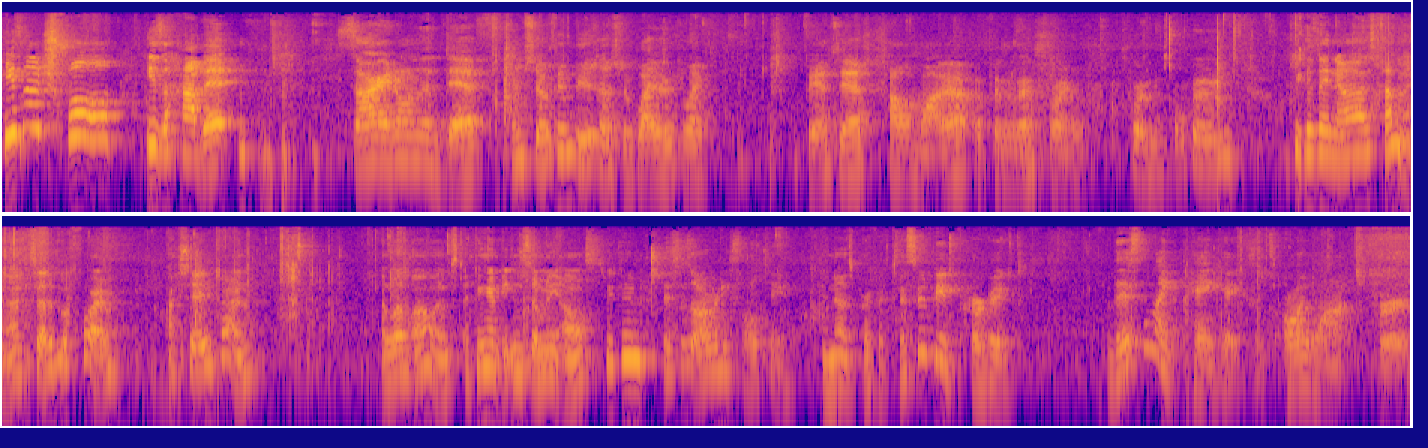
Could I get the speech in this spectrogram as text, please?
He's not a troll. He's a hobbit." Sorry, I don't know the diff. I'm so confused as to why there's like fancy ass calamari up in this like for for food. Because they know I was coming. I said it before. I say it again. I love olives. I think I've eaten so many olives this weekend. This is already salty. I know it's perfect. This would be perfect This and like pancakes. That's all I want for.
